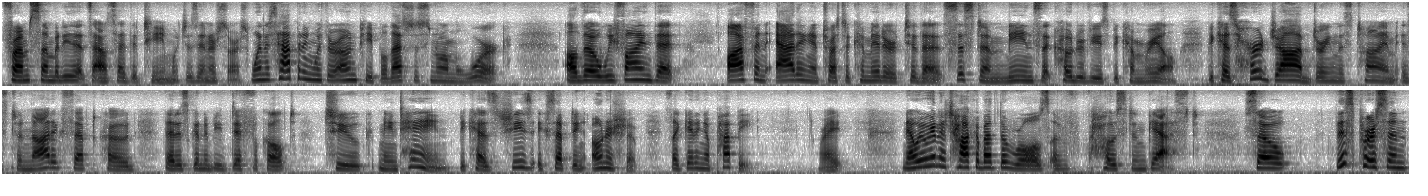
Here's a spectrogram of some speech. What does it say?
from somebody that's outside the team, which is inner source. When it's happening with their own people, that's just normal work. Although we find that often adding a trusted committer to the system means that code reviews become real because her job during this time is to not accept code that is going to be difficult to maintain because she's accepting ownership. It's like getting a puppy, right? Now we're going to talk about the roles of host and guest. So this person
